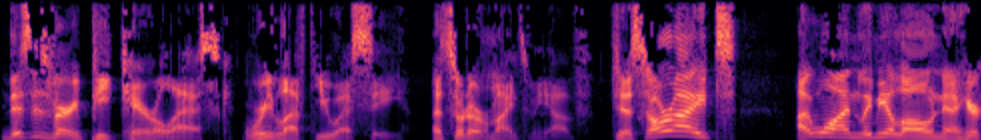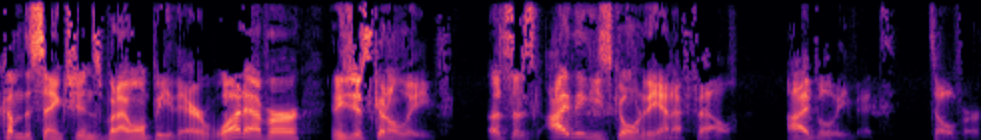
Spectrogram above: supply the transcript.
This is very Pete Carroll esque, where he left USC. That's what it reminds me of. Just, all right, I won. Leave me alone. Now here come the sanctions, but I won't be there. Whatever. And he's just going to leave. That's just, I think he's going to the NFL. I believe it. It's over.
